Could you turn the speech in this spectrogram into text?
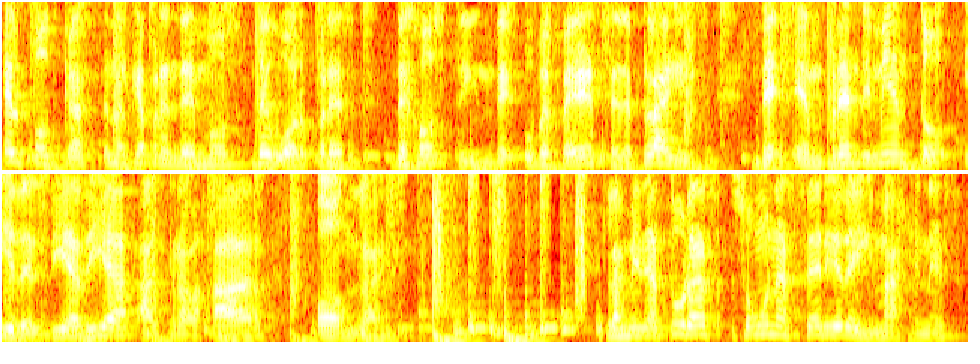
el podcast en el que aprendemos de WordPress, de hosting, de VPS, de plugins, de emprendimiento y del día a día al trabajar online. Las miniaturas son una serie de imágenes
